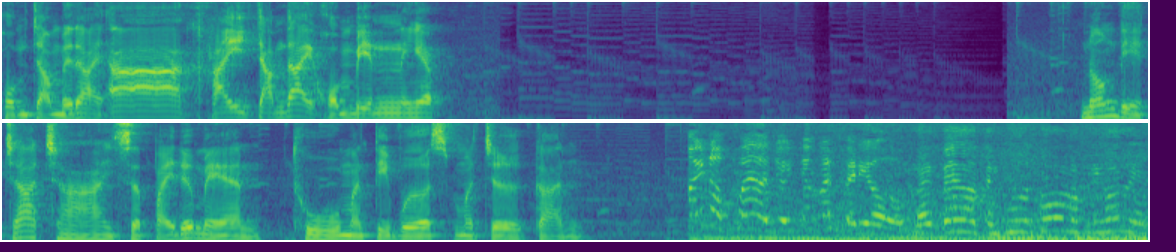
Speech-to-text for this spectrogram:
ผมจำไม่ได้ อ่าใครจำได้คอมเมนต์นะครับ น้องเดชชาติชายสไปเดอร์แมนทูมัลติเวิร์สมาเจอกัน Hoy no puedo, yo hoy tengo el periodo. No hay pedo, te empuro todos los frijoles.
